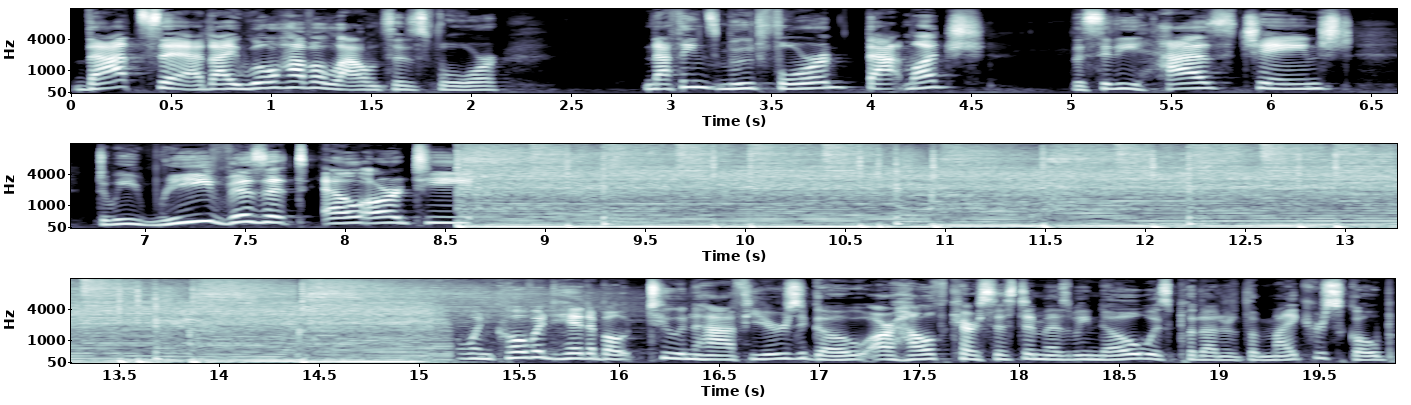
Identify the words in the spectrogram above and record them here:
That said, I will have allowances for nothing's moved forward that much. The city has changed. Do we revisit LRT? when COVID hit about two and a half years ago, our healthcare system, as we know, was put under the microscope.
